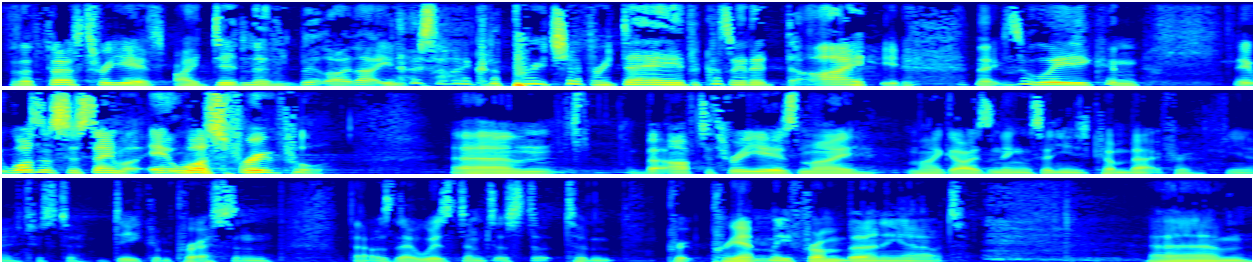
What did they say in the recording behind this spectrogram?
for the first three years, I did live a bit like that. You know, so I got to preach every day because I'm going to die next week. And it wasn't sustainable. It was fruitful. Um, but after three years, my, my guys in England said, you need to come back for, you know, just to decompress. And that was their wisdom to, to pre- preempt me from burning out. Um,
